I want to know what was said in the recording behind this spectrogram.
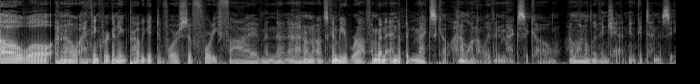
Oh, well, I don't know. I think we're going to probably get divorced at 45. And then I don't know. It's going to be rough. I'm going to end up in Mexico. I don't want to live in Mexico. I want to live in Chattanooga, Tennessee.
